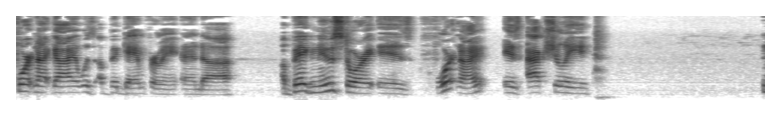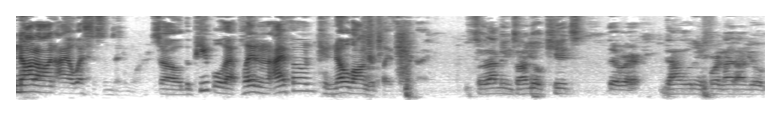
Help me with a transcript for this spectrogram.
Fortnite guy. It was a big game for me, and uh, a big news story is Fortnite is actually not on iOS systems anymore. So the people that played on an iPhone can no longer play Fortnite. So that means all your kids that were downloading Fortnite on your,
